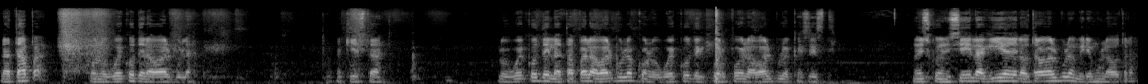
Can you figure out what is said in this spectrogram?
la tapa con los huecos de la válvula. Aquí está. Los huecos de la tapa de la válvula con los huecos del cuerpo de la válvula que es este. Nos coincide la guía de la otra válvula, miremos la otra.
